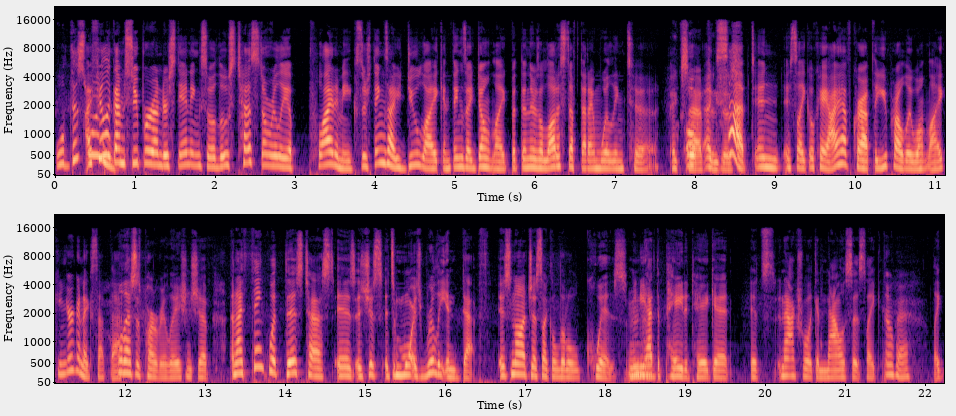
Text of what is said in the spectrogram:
well, this I feel like I'm super understanding, so those tests don't really apply to me because there's things I do like and things I don't like, but then there's a lot of stuff that I'm willing to oh, Accept oh, and just- and it's like, okay, I have crap that you probably won't like, and you're gonna accept that. Well, that's just part of a relationship, and I think what this test is is just it's more it's really in depth. It's not just like a little quiz. I mean, you mm-hmm. have to pay to take it. It's an actual like analysis, like okay, like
